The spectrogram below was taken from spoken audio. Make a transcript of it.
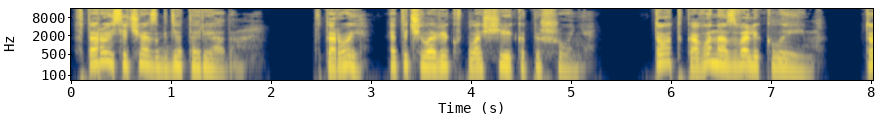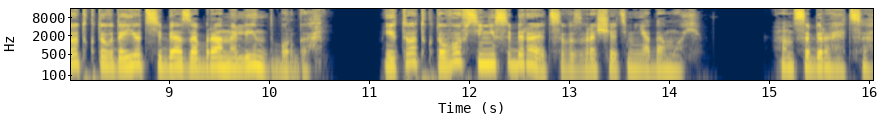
Второй сейчас где-то рядом. Второй — это человек в плаще и капюшоне. Тот, кого назвали Клейм. Тот, кто выдает себя за Брана Линдбурга. И тот, кто вовсе не собирается возвращать меня домой. Он собирается...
